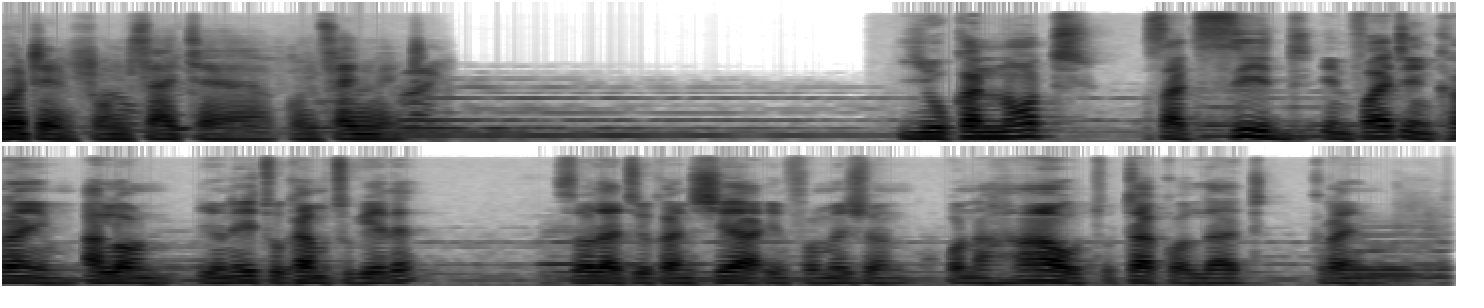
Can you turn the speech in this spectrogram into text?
gotten from such a consignment. You cannot succeed in fighting crime alone. You need to come together so that you can share information on how to tackle that crime.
